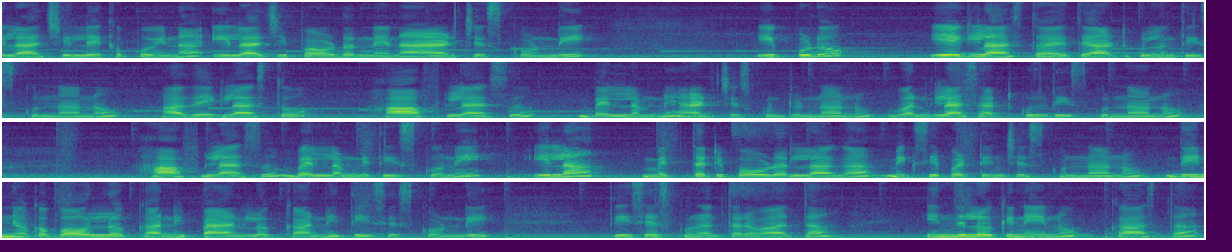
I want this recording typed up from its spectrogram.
ఇలాచీ లేకపోయినా ఇలాచీ పౌడర్నైనా యాడ్ చేసుకోండి. ఇప్పుడు ఏ గ్లాస్తో అయితే అటుకులను తీసుకున్నానో అదే గ్లాస్తో హాఫ్ గ్లాసు బెల్లంని యాడ్ చేసుకుంటున్నాను. వన్ గ్లాస్ అటుకులు తీసుకున్నాను. హాఫ్ గ్లాసు బెల్లంని తీసుకొని ఇలా మెత్తటి పౌడర్ లాగా మిక్సీ పట్టించేసుకున్నాను. దీన్ని ఒక బౌల్లో కానీ ప్యాన్లో కానీ తీసేసుకోండి. తీసేసుకున్న తర్వాత ఇందులోకి నేను కాస్త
